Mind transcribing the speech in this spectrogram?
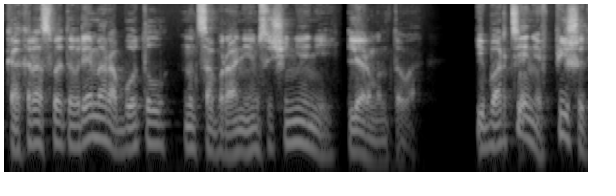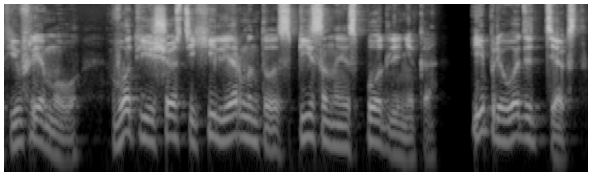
как раз в это время работал над собранием сочинений Лермонтова. И Бартенев пишет Ефремову «Вот еще стихи Лермонтова, списанные с подлинника», и приводит текст.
